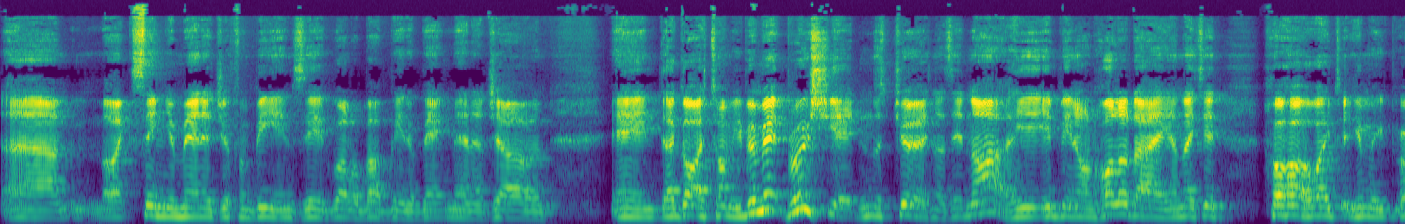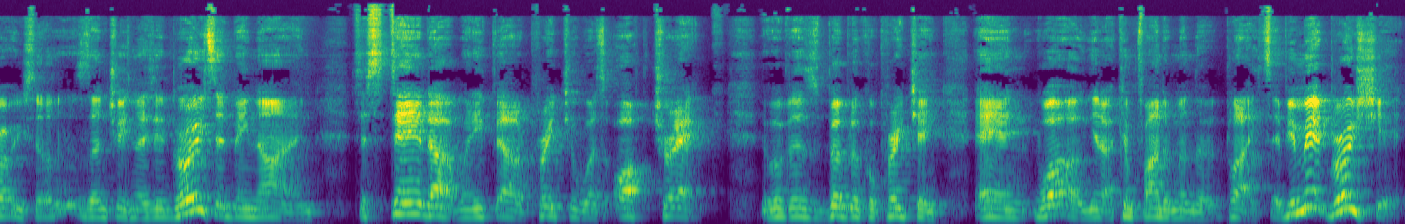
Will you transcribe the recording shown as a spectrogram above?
um, like senior manager from BNZ, well above being a bank manager. And and the guy told me, "Have you met Bruce yet in this church?" And I said, "No, he, had been on holiday." And they said, "Oh, wait till you meet Bruce." So this is interesting. They said Bruce had been known to stand up when he felt a preacher was off track with his biblical preaching and, well, you know, confront him in the place. Have you met Bruce yet?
